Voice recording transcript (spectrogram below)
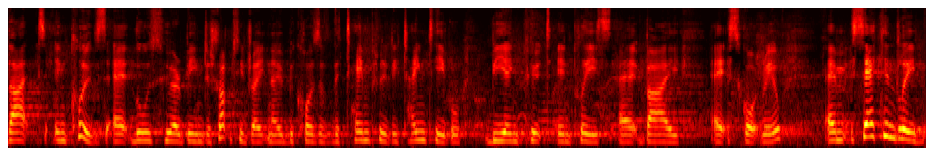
that includes uh, those who are being disrupted right now because of the temporary timetable being put in place uh, by uh, ScotRail. Um, secondly,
